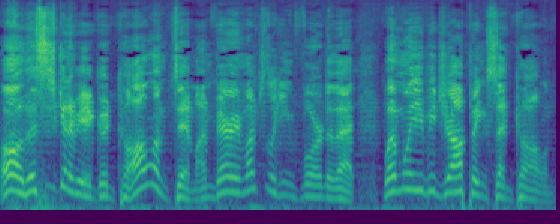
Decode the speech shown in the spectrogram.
Oh, this is going to be a good column, Tim. I'm very much looking forward to that. When will you be dropping said column?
